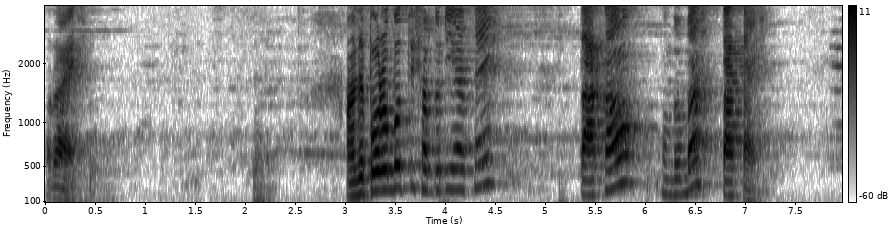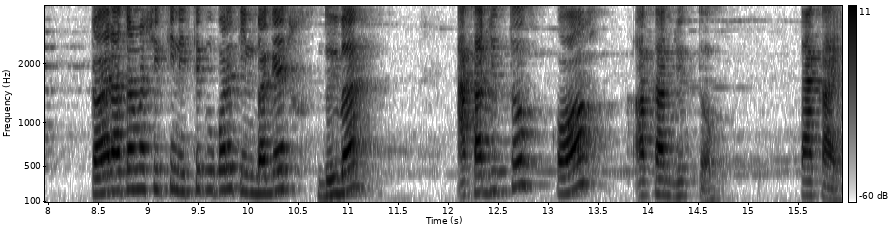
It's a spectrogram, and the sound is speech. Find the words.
রায় আমাদের পরবর্তী শব্দটি আছে তাকাও অথবা তাকায় টয়ের আচার আমরা শিখছি নিচ থেকে উপরে তিন ভাগের দুই ভাগ। আকারযুক্ত, ক, আকারযুক্ত। তাকায়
